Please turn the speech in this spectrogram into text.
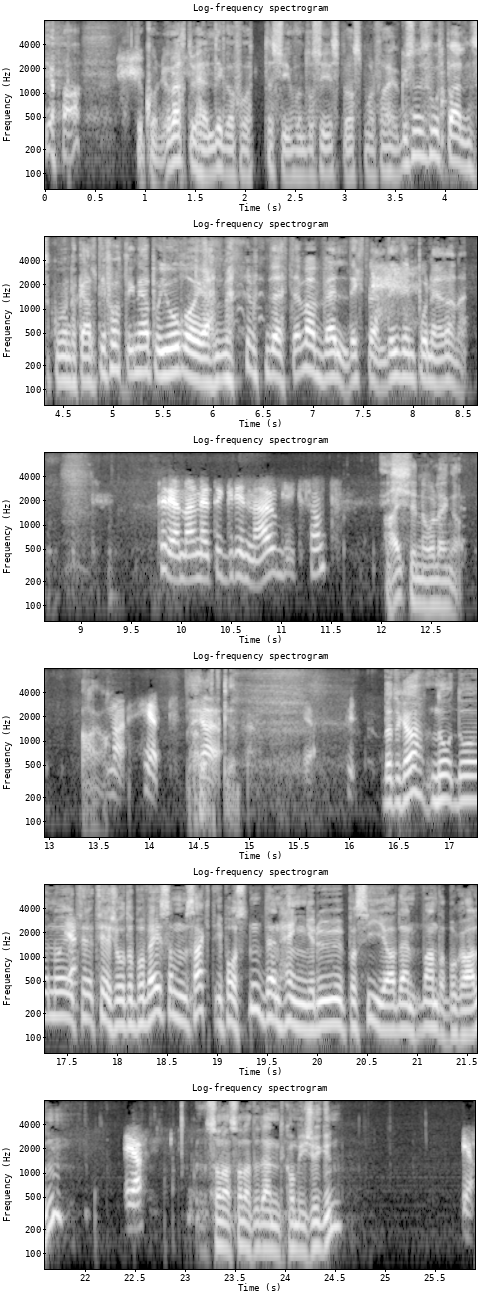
Ja. Du kunne jo vært uheldig og fått 707 spørsmål fra Haugesundsfotballen, så kunne du nok alltid fått deg ned på jorda igjen, men dette var veldig, veldig imponerende. Treneren heter Grindhaug, ikke sant? Ikke nå lenger. Nei, het. Ja, ja. Vet du hva? Nå, nå, nå er T-skjorta på vei, som sagt, i posten. Den henger du på sida av den vandrepokalen. ja. sånn at, sånn at den kommer i skyggen. ja.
